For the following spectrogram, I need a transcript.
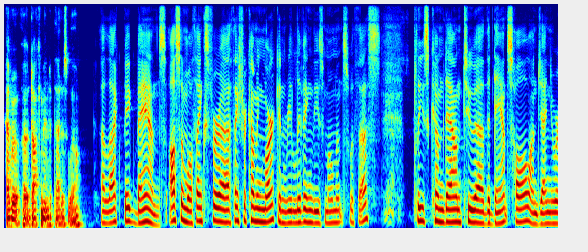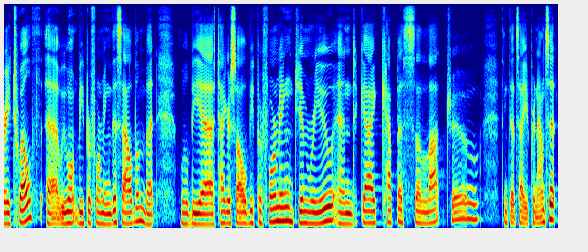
have a, a document of that as well. I like big bands. Awesome. Well, thanks for uh, thanks for coming, Marc, and reliving these moments with us. Please come down to uh, the dance hall on January twelfth. Uh, we won't be performing this album, but we'll be uh, Tiger Saw will be performing Jim Ryu and Guy Capecelatro. I think that's how you pronounce it.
